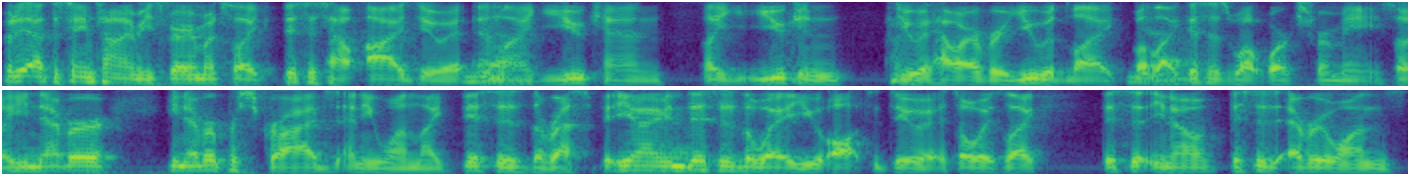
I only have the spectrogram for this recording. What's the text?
but at the same time, he's very much like this is how I do it, and like you can like you can do it however you would like, but Yeah. like this is what works for me. So he never he never prescribes anyone like this is the recipe. You know, what I mean, Yeah. this is the way you ought to do it. It's always like this is you know this is everyone's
